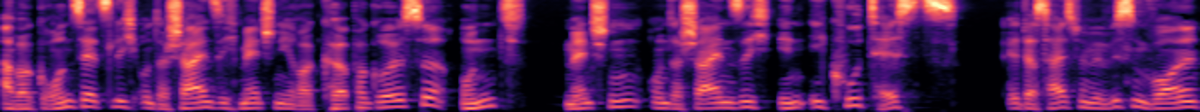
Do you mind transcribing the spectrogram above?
Aber grundsätzlich unterscheiden sich Menschen in ihrer Körpergröße und Menschen unterscheiden sich in IQ-Tests das heißt, wenn wir wissen wollen,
